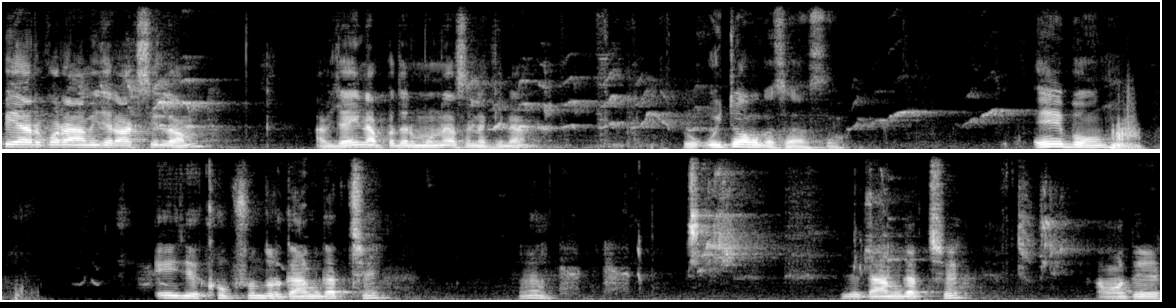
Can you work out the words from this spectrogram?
পেয়ার করা আমি যে রাখছিলাম, আমি জানি না আপনাদের মনে আছে নাকি না ওইটাও আমার কাছে আছে। এবং এই যে খুব সুন্দর গান গাচ্ছে হ্যাঁ যে গান গাচ্ছে। আমাদের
